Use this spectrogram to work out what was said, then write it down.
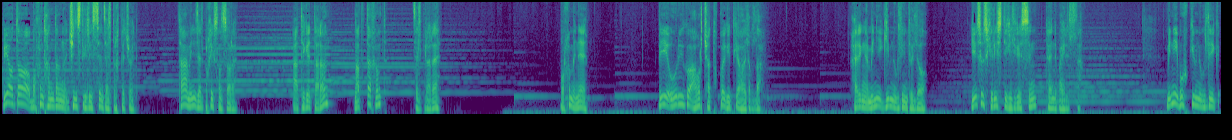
Би одоо Бурханд хандан чин сэтгэлээсээ залбирах гэж байна. Та миний залбирахыг сонсоорой. А тэгээд дараа нь надтай хамт залбираарай. Бурхан минь ээ. Би өөрийгөө аварч чадахгүй гэдгээ ойлголоо. Харин миний гим нүглийн төлөө Есүс Христийг илгээсэн танд баярлалаа. Миний бүх гим нүглийг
